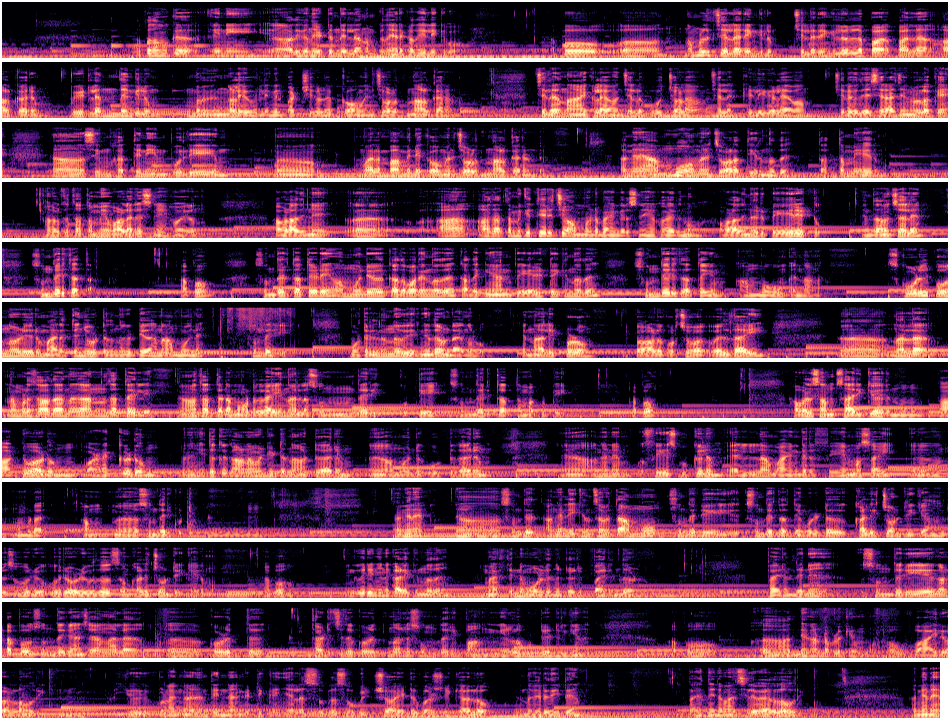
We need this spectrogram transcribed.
അപ്പോൾ നമുക്ക് ഇനി അധികം നീട്ടുന്നില്ല. നമുക്ക് നേരെ കഥയിലേക്ക് പോകാം അപ്പോൾ നമ്മൾ ചിലരെങ്കിലും ചിലരെങ്കിലും ഉള്ള പല ആൾക്കാരും വീട്ടിൽ എന്തെങ്കിലും മൃഗങ്ങളെയോ അല്ലെങ്കിൽ പക്ഷികളെയോ ഒക്കെ ഓമനിച്ച് വളർത്തുന്ന ആൾക്കാരാണ്. ചിലർ നായ്ക്കളാവാം ചില പൂച്ചകളാവാം ചില കിളികളാവാം ചില വിദേശ രാജ്യങ്ങളിലൊക്കെ സിംഹത്തിനെയും പുലിയെയും മലമ്പാമ്പിനെയൊക്കെ ഓമനിച്ച് വളർത്തുന്ന ആൾക്കാരുണ്ട്. അങ്ങനെ അമ്മ ഓമനിച്ച് വളർത്തിയിരുന്നത് തത്തമ്മയായിരുന്നു. അവൾക്ക് തത്തമ്മയെ വളരെ സ്നേഹമായിരുന്നു. അവൾ അതിനെ ആ ആ തത്തമ്മയ്ക്ക് തിരിച്ചും അമ്മുവിന് ഭയങ്കര സ്നേഹമായിരുന്നു. അവൾ അതിനൊരു പേരിട്ടു. എന്താണെന്ന് വെച്ചാൽ സുന്ദരി തത്ത. അപ്പോൾ സുന്ദരി തത്തയുടെയും അമ്മുവിന്റെ കഥ പറയുന്നത് കഥയ്ക്ക് ഞാൻ പേരിട്ടിരിക്കുന്നത് സുന്ദരി തത്തയും അമ്മുവും എന്നാണ്. സ്കൂളിൽ പോകുന്ന വഴി ഒരു മരത്തിൻ ചുവട്ടിൽ നിന്ന് കിട്ടിയതാണ് അമ്മുവിന് സുന്ദരിയെ മുട്ടിൽ നിന്ന് വിരിഞ്ഞതേ ഉണ്ടായിരുന്നുള്ളൂ. എന്നാൽ ഇപ്പോഴോ? ഇപ്പോൾ ആൾ കുറച്ച് വലുതായി. നല്ല നമ്മൾ സാധാരണ കാണുന്ന തത്തയില്ലേ? ആ തത്തയുടെ മോഡലായി നല്ല സുന്ദരി കുട്ടിയായി. സുന്ദരി തത്തമ്മ കുട്ടിയായി അപ്പോൾ അവൾ സംസാരിക്കുമായിരുന്നു പാട്ടുപാടും വഴക്കിടും ഇതൊക്കെ കാണാൻ വേണ്ടിയിട്ട് നാട്ടുകാരും അമ്മുവിന്റെ കൂട്ടുകാരും അങ്ങനെ ഫേസ്ബുക്കിലും എല്ലാം ഭയങ്കര ഫേമസ് ആയി നമ്മുടെ സുന്ദരിക്കുട്ടി. അങ്ങനെ സുന്ദരി അങ്ങനെ ഇരിക്കുന്ന സമയത്ത് അമ്മും സുന്ദരി സുന്ദരി തത്തയും കൂടിയിട്ട് കളിച്ചുകൊണ്ടിരിക്കുകയായിരുന്നു ഒരു ഒരു ഒരു ഒഴിവ് ദിവസം കളിച്ചുകൊണ്ടിരിക്കുകയായിരുന്നു അപ്പോൾ ഇവരിങ്ങനെ കളിക്കുന്നത് മരത്തിന്റെ മുകളിൽ നിന്നിട്ട് ഒരു പരുന്ത് കണ്ടു. പരുന്തിന് സുന്ദരിയെ കണ്ടപ്പോൾ സുന്ദരി വെച്ചാൽ നല്ല കൊഴുത്ത് തടിച്ചത് കൊഴുത്ത് നല്ല സുന്ദരി ഭംഗിയുള്ള കുട്ടിയായിട്ടിരിക്കുകയാണ് അപ്പോൾ അതിനെ കണ്ടപ്പോഴേക്കും വായിൽ വെള്ളം ഊറി. അയ്യോ ഇവളെങ്ങാനും തിന്നാൻ കിട്ടിക്കഴിഞ്ഞാൽ സുഖ സുഭിക്ഷമായിട്ട് ഭക്ഷിക്കാമല്ലോ എന്ന് കരുതിയിട്ട് പരുന്നിന്റെ മനസ്സിൽ വെള്ളം ഊറി. അങ്ങനെ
